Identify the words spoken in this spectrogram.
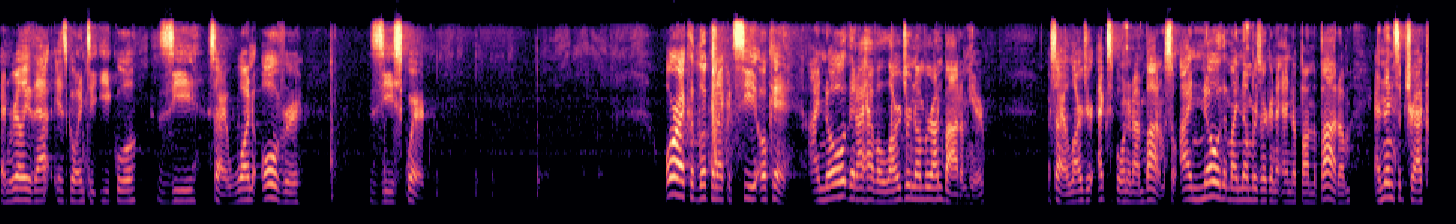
and really that is going to equal z, sorry, 1 over z squared. Or I could look and I could see, okay, I know that I have a larger number on bottom here, sorry, a larger exponent on bottom. So I know that my numbers are going to end up on the bottom, and then subtract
